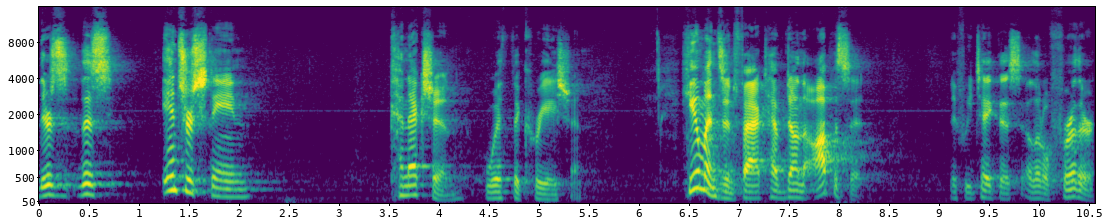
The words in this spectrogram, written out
there's this interesting connection with the creation. Humans, in fact, have done the opposite. If we take this a little further,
